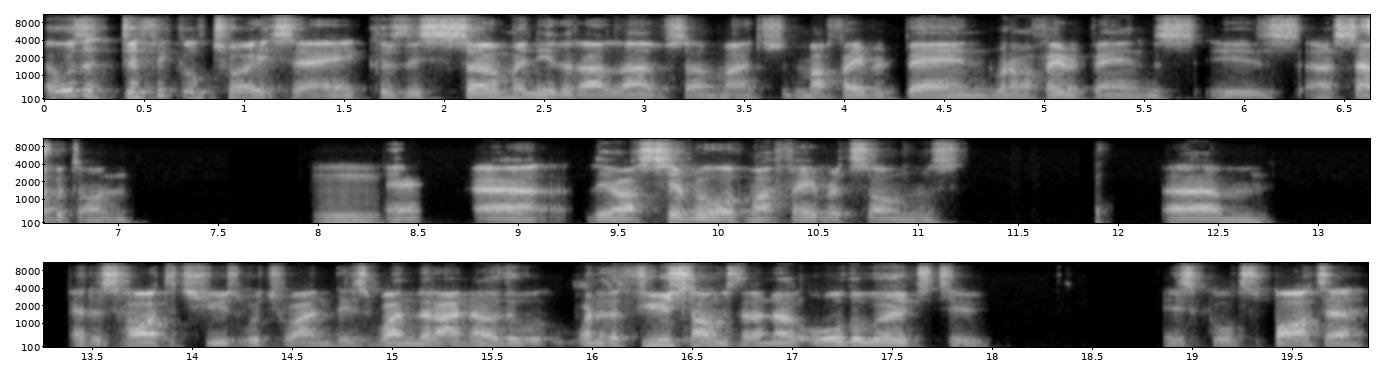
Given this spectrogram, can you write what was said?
It was a difficult choice, eh? Because there's so many that I love so much. My favorite band, one of my favorite bands, is uh, Sabaton. Mm, Uh, there are several of my favorite songs. Um, it is hard to choose which one. There's one that I know the one of the few songs that I know all the words to is called Sparta,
